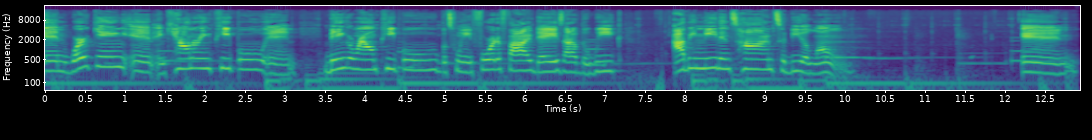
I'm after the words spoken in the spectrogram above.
in working and encountering people and being around people between 4 to 5 days out of the week, I be needing time to be alone. And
